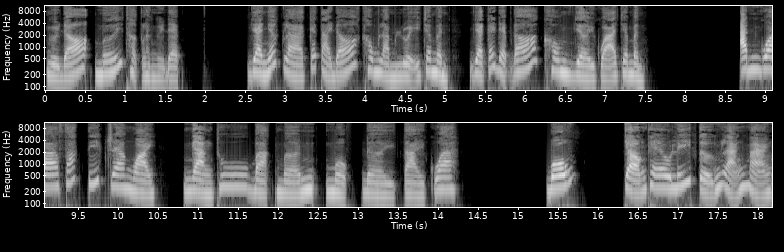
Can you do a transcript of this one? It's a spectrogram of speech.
người đó mới thật là người đẹp. Và nhất là cái tài đó không làm lụy cho mình, và cái đẹp đó không dời quả cho mình. Anh qua phát tiết ra ngoài, ngàn thu bạc mệnh một đời tài qua. 4. Chọn theo lý tưởng lãng mạn.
